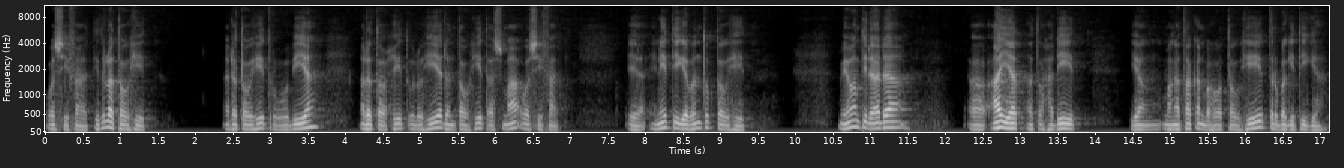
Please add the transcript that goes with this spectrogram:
wa sifat. Itulah tauhid. Ada tauhid rububiyah, ada tauhid uluhiyah dan tauhid asma wa sifat. Ya, ini tiga bentuk tauhid. Memang tidak ada uh, ayat atau hadis yang mengatakan bahwa tauhid terbagi tiga.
